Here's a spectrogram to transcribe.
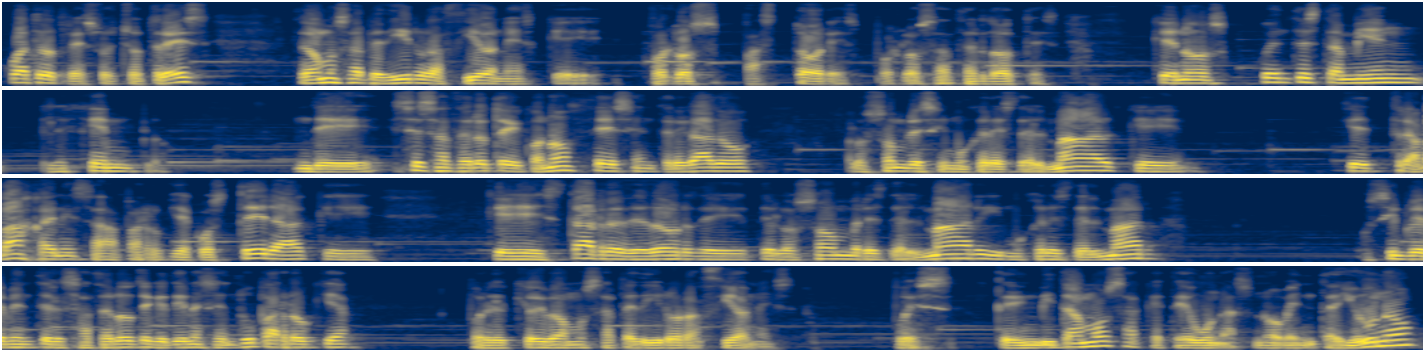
4383 te vamos a pedir oraciones que por los pastores, por los sacerdotes, que nos cuentes también el ejemplo de ese sacerdote que conoces, entregado a los hombres y mujeres del mar, que, que trabaja en esa parroquia costera, que, que está alrededor de, de, los hombres del mar y mujeres del mar, o simplemente el sacerdote que tienes en tu parroquia, por el que hoy vamos a pedir oraciones. Pues te invitamos a que te unas 91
